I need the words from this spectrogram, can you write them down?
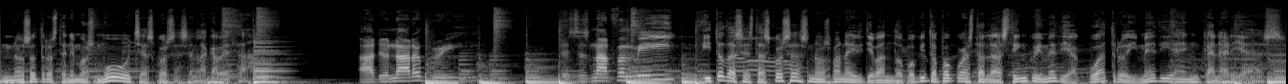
Nosotros tenemos muchas cosas en la cabeza. I do not agree. Y todas estas cosas nos van a ir llevando poquito a poco hasta las cinco y media, cuatro y media en Canarias.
